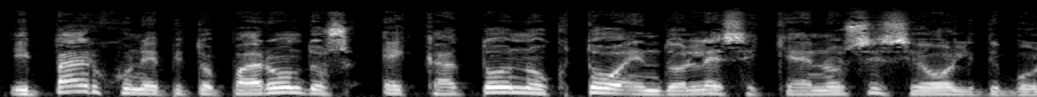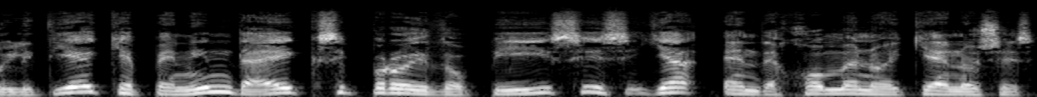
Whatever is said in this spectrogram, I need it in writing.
Υπάρχουν επί το παρόντος 108 εντολές εκένωσης σε όλη την πολιτεία και 50 56 προειδοποίησεις για ενδεχόμενο εκένωσης.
